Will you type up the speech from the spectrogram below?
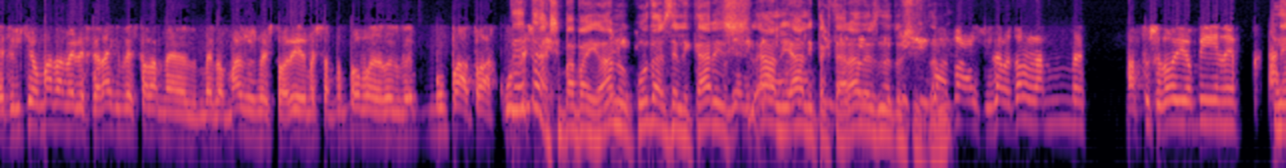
εθνική ομάδα με ελευθεράκηδες τώρα με, με δωμάζου, με ιστορίες. Μέσα, πού, πού πάω τώρα, Ε, κούδες. εντάξει, Παπαϊωάννου, Κούδας, Δελικάρης, άλλοι, άλλοι παιχταράδε να το συζητάμε. Τώρα συζητάμε τώρα αλλά με, με αυτούς εδώ οι οποίοι είναι. Ναι,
